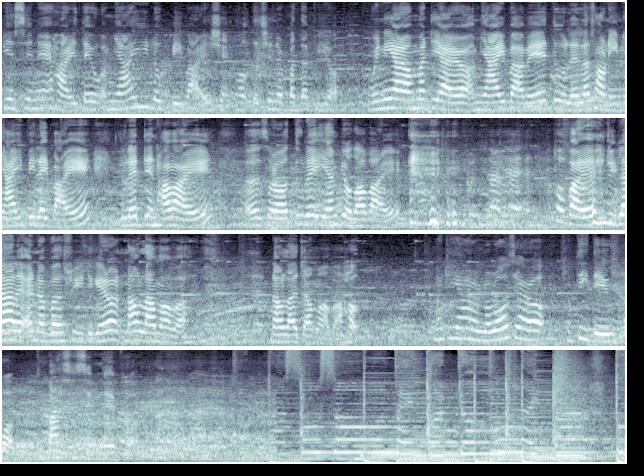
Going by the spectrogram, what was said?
ပြင်ဆင်တဲ့အားတွေတဲကိုအများကြီးလုပ်ပေးပါတယ်ရှင်ဟုတ်တချင်းနဲ့ပတ်သက်ပြီးတော့ဝင်းနေရတော့အမှတ်တရရောအများကြီးပါပဲသူ့ကိုလည်းလက်ဆောင်တွေအများကြီးပေးလိုက်ပါတယ်သူလည်းတင်ထားပါတယ်အဲဆိုတော့သူလည်းအရန်ပျော်သွားပါတယ်ဒီလာလေးအဲ့ဟုတ်ပါတယ်ဒီလကလည်း anniversary တကယ်တော့နောက်လာမှာပါနောက်လာကြမှာပါဟုတ် မတရားတော့လောလောဆယ်တော့မသိသေးဘူးပေါ့ဒီပါစီစဉ်လေးပေါ့ so so make my dough like that ooh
